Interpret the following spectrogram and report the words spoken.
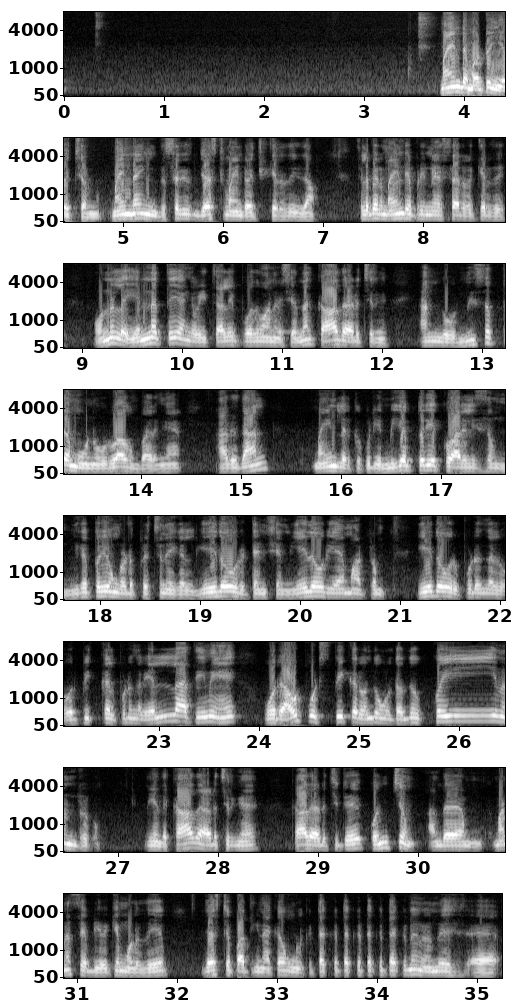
மைண்டை மட்டும் இங்கே வச்சிடணும். மைண்டாக இந்த சரி ஜஸ்ட் மைண்டை வச்சுக்கிறது இதுதான் சில பேர் மைண்ட் எப்படின்னா சார் வைக்கிறது? ஒன்றும் இல்லை எண்ணத்தை அங்கே வைத்தாலே போதுமான விஷயம் தான். காதை அடைச்சிருங்க. அங்கே ஒரு நிசப்தம் ஒன்று உருவாகும் பாருங்க. அதுதான் மைண்டில் இருக்கக்கூடிய மிகப்பெரிய குவாரலிசம் மிகப்பெரிய உங்களோட பிரச்சனைகள் ஏதோ ஒரு டென்ஷன் ஏதோ ஒரு ஏமாற்றம் ஏதோ ஒரு புடுங்கல் ஒரு பிக்கல் புடுங்கல் எல்லாத்தையுமே ஒரு அவுட்புட் ஸ்பீக்கர் வந்து உங்கள்கிட்ட வந்து கொயின்னு இருக்கும் நீங்கள் அந்த காதை அடைச்சிருங்க. காதை அடைச்சிட்டு கொஞ்சம் அந்த மனசை இப்படி வைக்கும் பொழுது ஜஸ்ட் பார்த்தீங்கன்னாக்கா உங்களுக்கு டக்கு டக்கு டக்கு டக்குன்னு வந்து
